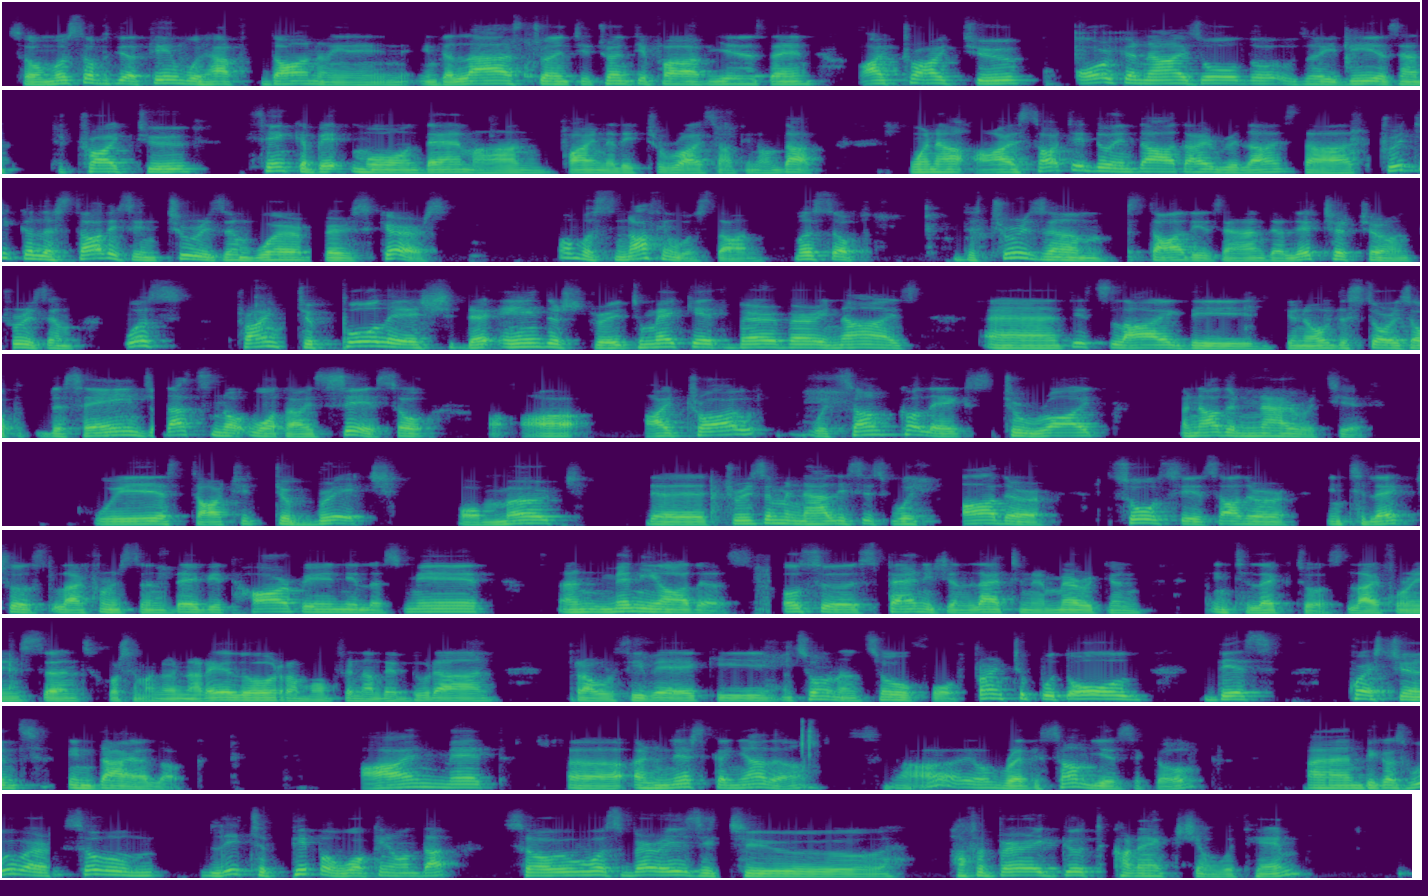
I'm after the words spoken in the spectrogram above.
So most of the thing we have done in, in the last 20, 25 years, then I try to organize all those ideas and to try to think a bit more on them and finally to write something on that. When I, I started doing that, I realized that critical studies in tourism were very scarce. Almost nothing was done. Most of the tourism studies and the literature on tourism was trying to polish the industry to make it very very nice and it's like the you know the stories of the saints that's not what i see so uh, i try with some colleagues to write another narrative we started to bridge or merge the tourism analysis with other sources, other intellectuals, like, for instance, David Harvey, Neil Smith, and many others. Also, Spanish and Latin American intellectuals, like, for instance, Jose Manuel Naredo, Ramon Fernandez Duran, Raul Zibechi, and so on and so forth, trying to put all these questions in dialogue. I met uh, Ernest Cañada uh, already some years ago, and because we were so little people working on that so it was very easy to have a very good connection with him.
